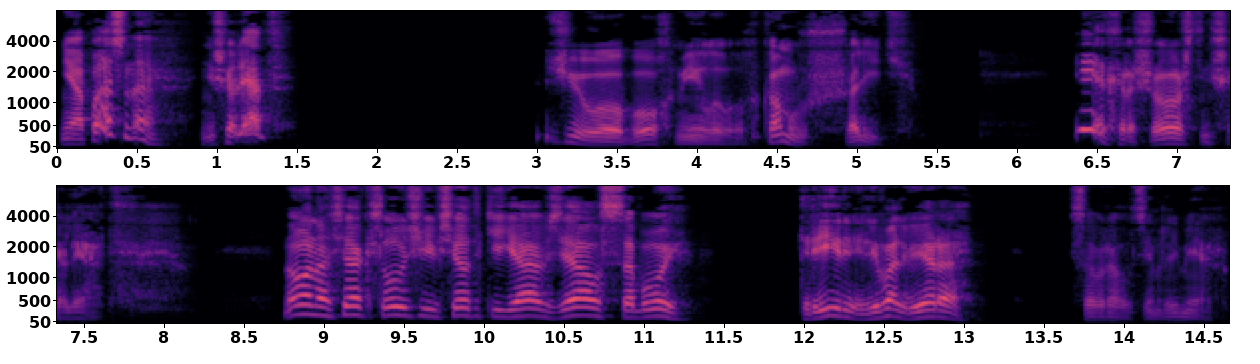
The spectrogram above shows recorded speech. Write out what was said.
Не опасно? Не шалят?» «Чего, бог миловал, кому ж шалить?» И «Это хорошо, что не шалят. Но на всякий случай все-таки я взял с собой три револьвера», — соврал землемер.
